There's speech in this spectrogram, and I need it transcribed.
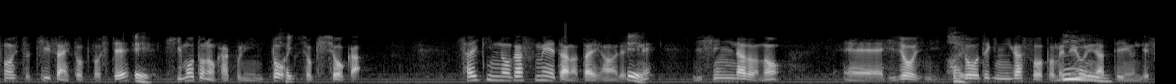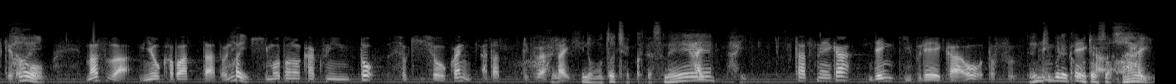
その小さな一つとして、え火元の確認とはい初期消火、最近のガスメーターの大半はですね、地震などの、えー非常時にはい自動的にガスを止めるようになっているんですけども、うんはいまずは身をかばった後にはい火元の確認と初期消火に当たってください。はい火の元チェックですね。はいはい。二つ目が電気ブレーカーを落とす。電気ブレーカーを落とすはい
